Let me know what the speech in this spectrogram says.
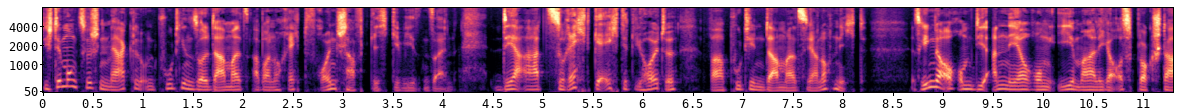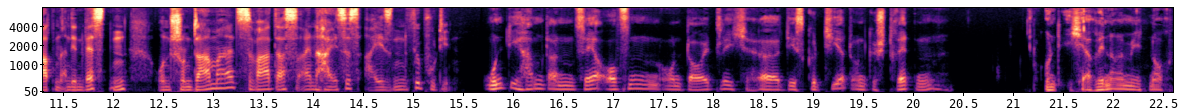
Die Stimmung zwischen Merkel und Putin soll damals aber noch recht freundschaftlich gewesen sein. Derart zurechtgeächtet wie heute war Putin damals ja noch nicht. Es ging da auch um die Annäherung ehemaliger Ostblockstaaten an den Westen und schon damals war das ein heißes Eisen für Putin. Und die haben dann sehr offen und deutlich äh, diskutiert und gestritten. Und ich erinnere mich noch,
